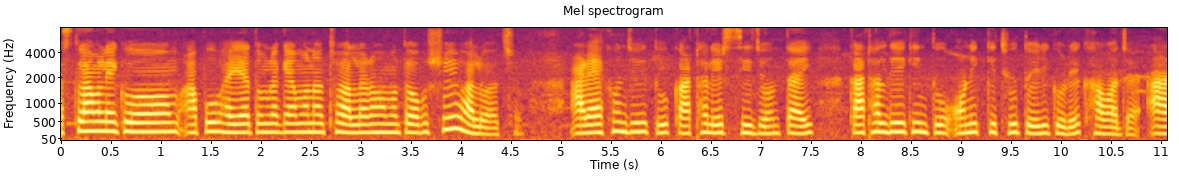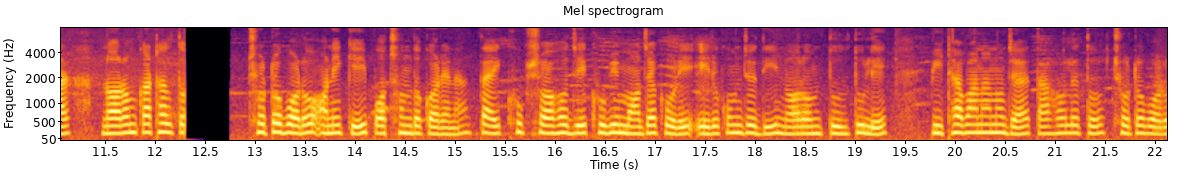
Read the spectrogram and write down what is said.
আসসালামু আলাইকুম। আপু, ভাইয়া, তোমরা কেমন আছো? আল্লাহ রহমতে অবশ্যই ভালো আছো। আর এখন যেহেতু কাঁঠালের সিজন তাই কাঁঠাল দিয়ে কিন্তু অনেক কিছু তৈরি করে খাওয়া যায়। আর নরম কাঁঠাল তো ছোট, বড় অনেকেই পছন্দ করে না। তাই খুব সহজে, খুবই মজা করে এরকম যদি নরম তুলতুলে পিঠা বানানো যায়, তাহলে তো ছোট, বড়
